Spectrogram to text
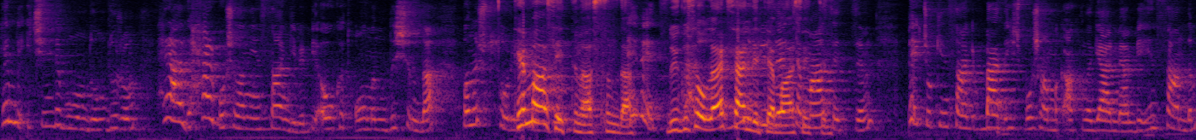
hem de içinde bulunduğum durum herhalde her boşanan insan gibi bir avukat olmanın dışında bana şu soruyu Temas sordu. ettin aslında. Evet. Duygusal olarak sen de temas temas ettin. ettim. Pek çok insan gibi ben de hiç boşanmak aklına gelmeyen bir insandım.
